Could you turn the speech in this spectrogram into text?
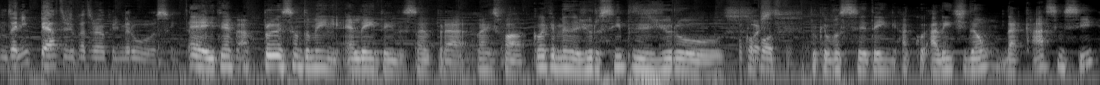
Não tô nem perto de encontrar meu primeiro osso, então. É, e tem a, a progressão também é lenta ainda, sabe? Pra. Como é que se fala? Como é que é mesmo? Juros simples e juros. Composto. Porque você tem a, a lentidão da caça em si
